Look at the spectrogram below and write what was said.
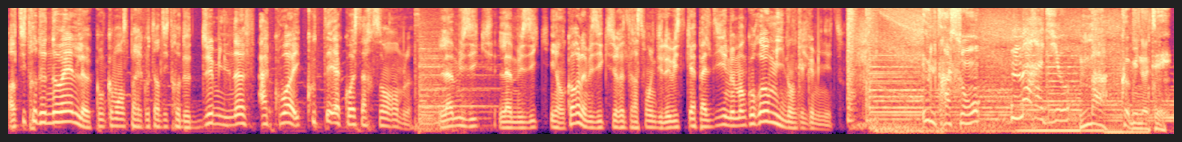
Un titre de Noël, qu'on commence par écouter un titre de 2009. À quoi Écoutez à quoi ça ressemble? La musique, la musique et encore la musique sur Ultrason avec du Lewis Capaldi et même encore Romy dans quelques minutes. Ultrason, ma radio, ma communauté.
